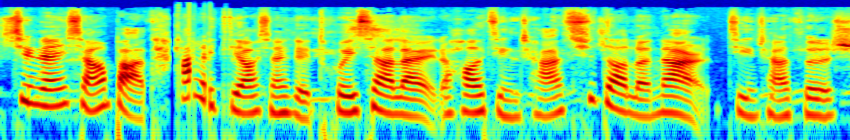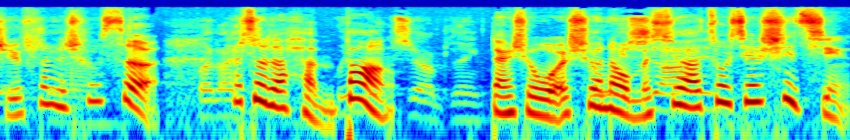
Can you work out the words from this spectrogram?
竟然想把他的雕像给推下来，然后警察去到了那儿，警察做的十分的出色，他做的很棒。但是我说呢，我们需要做些事情。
